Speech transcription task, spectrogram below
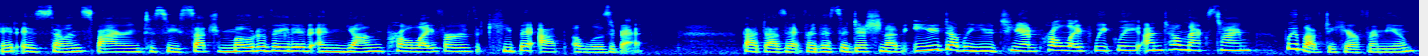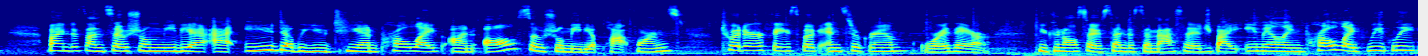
It is so inspiring to see such motivated and young pro lifers. Keep it up, Elizabeth. That does it for this edition of EWTN Pro Life Weekly. Until next time, we'd love to hear from you. Find us on social media at EWTN Pro Life on all social media platforms Twitter, Facebook, Instagram, we're there. You can also send us a message by emailing prolifeweekly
